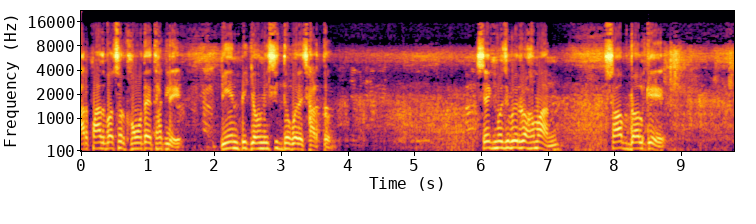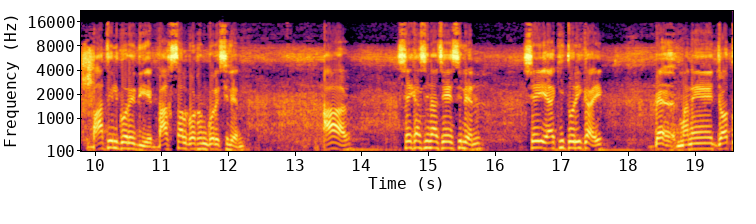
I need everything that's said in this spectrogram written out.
আর পাঁচ বছর ক্ষমতায় থাকলে বিএনপি কেউ নিষিদ্ধ করে ছাড়তো। শেখ মুজিবুর রহমান সব দলকে বাতিল করে দিয়ে বাকসাল গঠন করেছিলেন। আর শেখ হাসিনা চেয়েছিলেন সেই একই তরিকায় মানে যত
